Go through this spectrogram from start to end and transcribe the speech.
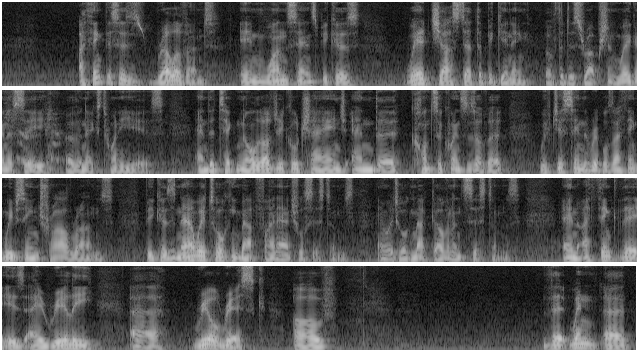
I think this is relevant in one sense because we're just at the beginning of the disruption we're going to see over the next 20 years. And the technological change and the consequences of it, we've just seen the ripples. I think we've seen trial runs because now we're talking about financial systems and we're talking about governance systems. And I think there is a really uh, real risk of that when, uh,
